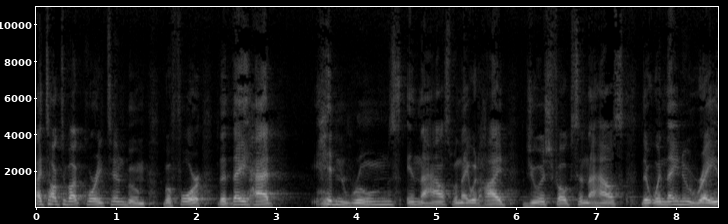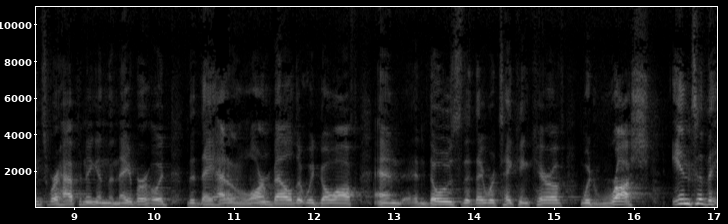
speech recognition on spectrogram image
I talked about Corrie ten Boom before, that they had hidden rooms in the house when they would hide Jewish folks in the house that when they knew raids were happening in the neighborhood that they had an alarm bell that would go off and, and those that they were taking care of would rush into the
